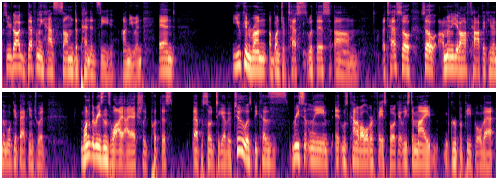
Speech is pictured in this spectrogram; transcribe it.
So your dog definitely has some dependency on you, and and you can run a bunch of tests with this. Um, a test. So so I'm going to get off topic here, and then we'll get back into it. One of the reasons why I actually put this episode together too was because recently it was kind of all over Facebook, at least in my group of people, that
